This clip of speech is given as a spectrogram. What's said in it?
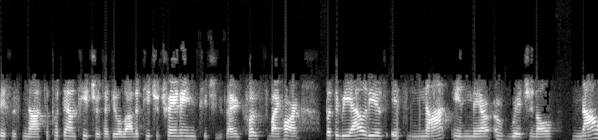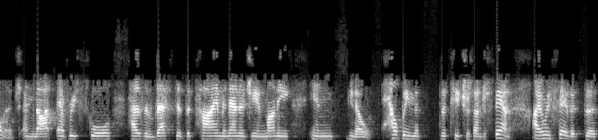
this is not to put down teachers. I do a lot of teacher training. Teaching is very close to my heart. But the reality is it's not in their original knowledge and not every school has invested the time and energy and money in, you know, helping the, the teachers understand. I always say that the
